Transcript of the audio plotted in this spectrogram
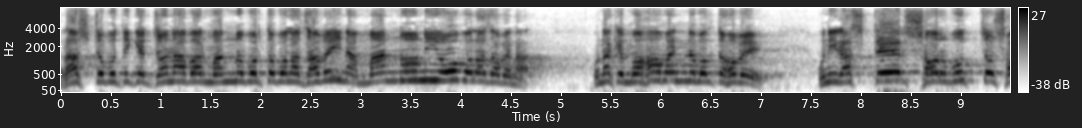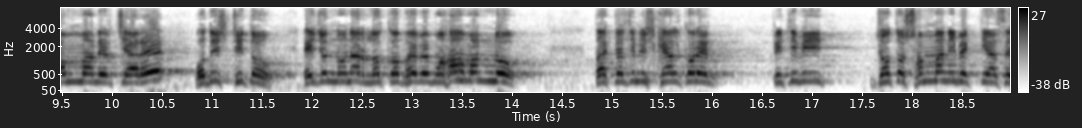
রাষ্ট্রপতিকে জনাব আর মান্যবর তো বলা যাবেই না, মাননীয় বলা যাবে না। ওনাকে মহামান্য বলতে হবে। উনি রাষ্ট্রের সর্বোচ্চ সম্মানের চেয়ারে অধিষ্ঠিত। এই জন্য ওনার লোকভাবে মহামান্য। তো একটা জিনিস খেয়াল করেন, পৃথিবীর যত সম্মানী ব্যক্তি আছে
